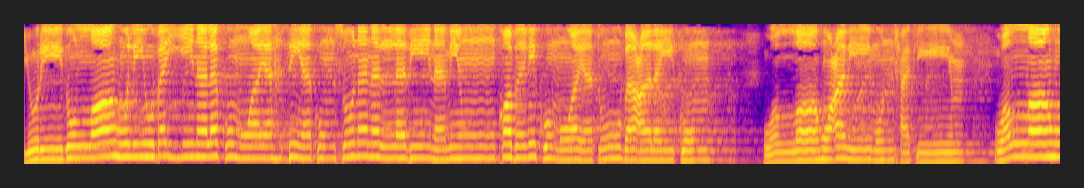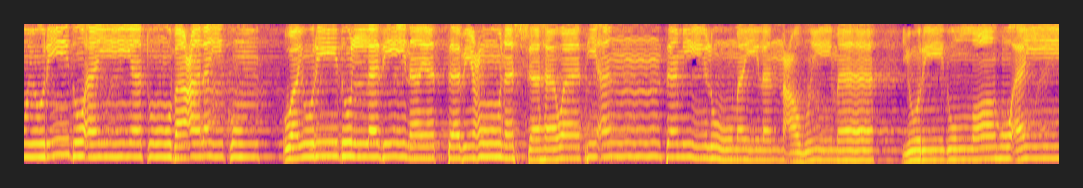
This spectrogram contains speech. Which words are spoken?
يُرِيدُ اللَّهُ لِيُبَيِّنَ لَكُمْ وَيَهْدِيَكُمْ سُنَنَ الَّذِينَ مِن قَبْلِكُمْ وَيَتُوبَ عَلَيْكُمْ. وَاللَّهُ عَلِيمٌ حَكِيمٌ. وَاللَّهُ يُرِيدُ أَن يَتُوبَ عَلَيْكُمْ وَيُرِيدُ الَّذِينَ يَتَّبِعُونَ الشَّهَوَاتِ أَن تَمِيلُوا مَيْلًا عَظِيمًا. يُرِيدُ اللَّهُ أَن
